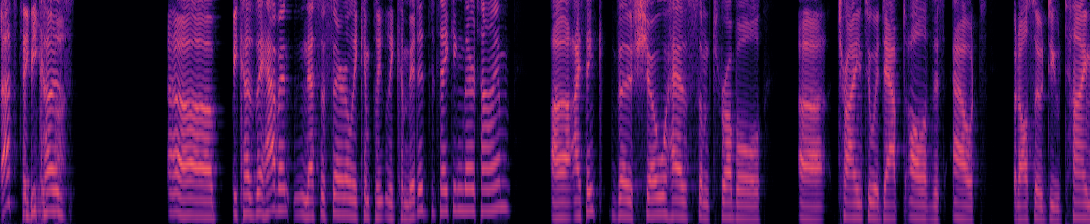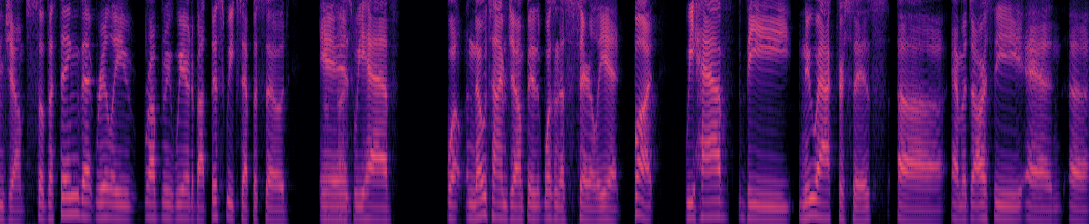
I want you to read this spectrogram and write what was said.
That's taking because uh because they haven't necessarily completely committed to taking their time. Uh I think the show has some trouble uh trying to adapt all of this out but also do time jumps. So the thing that really rubbed me weird about this week's episode is we have well, no time jump it wasn't necessarily it, but we have the new actresses, uh, Emma Darcy and uh,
